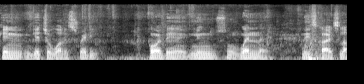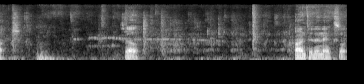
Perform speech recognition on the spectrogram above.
can get your wallets ready for the news when these cards launch. So, on to the next one.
